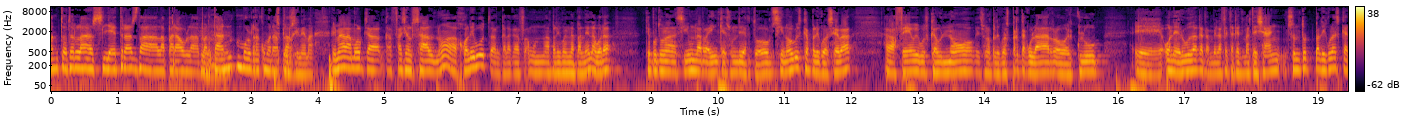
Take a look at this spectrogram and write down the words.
amb totes les lletres de la paraula, per tant, molt és recomanable. pur cinema. A mi m'agrada molt que, que faci el salt no, a Hollywood, encara que amb una pel·lícula independent, a veure què pot donar així un Larraín, que és un director. Si no heu vist cap pel·lícula seva, agafeu i busqueu No, que és una pel·lícula espectacular, o El Club, eh, o Neruda, que també l'ha fet aquest mateix any. Són tot pel·lícules que,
